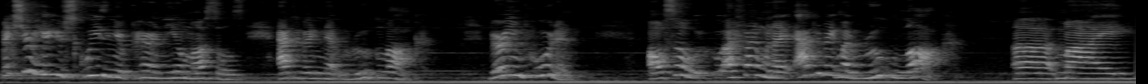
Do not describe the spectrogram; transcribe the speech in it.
Make sure here you're squeezing your perineal muscles, activating that root lock. Very important. Also, I find when I activate my root lock, uh, my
